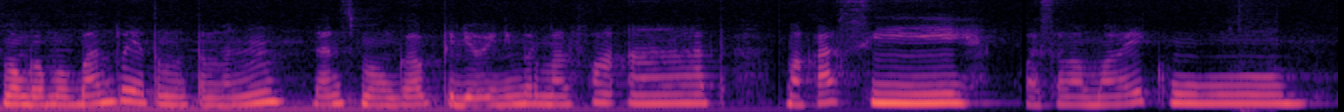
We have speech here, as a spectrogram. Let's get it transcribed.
Semoga membantu ya teman-teman, dan semoga video ini bermanfaat. Makasih. Wassalamualaikum.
